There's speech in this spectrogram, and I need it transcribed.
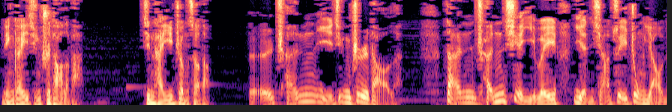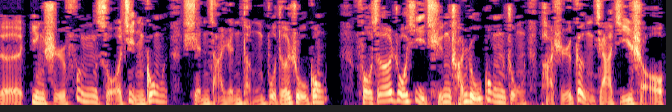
你应该已经知道了吧？金太医正色道：“呃，臣已经知道了。”但臣妾以为，眼下最重要的应是封锁进宫，闲杂人等不得入宫。否则，若疫情传入宫中，怕是更加棘手。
